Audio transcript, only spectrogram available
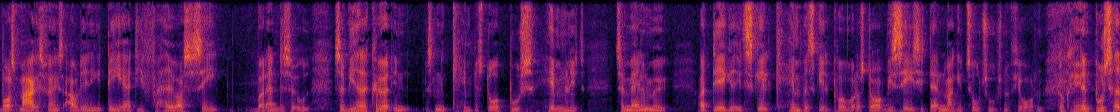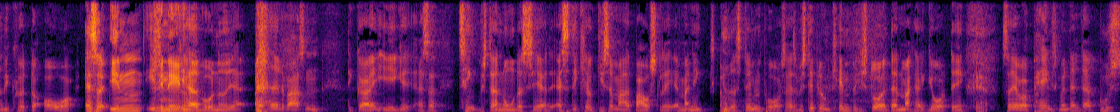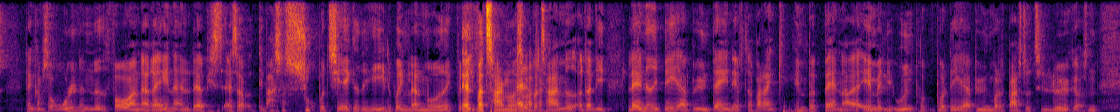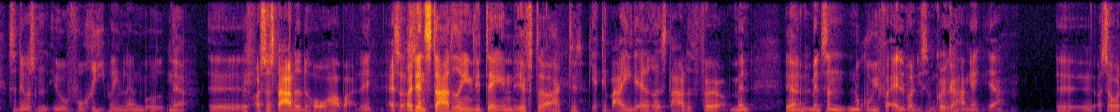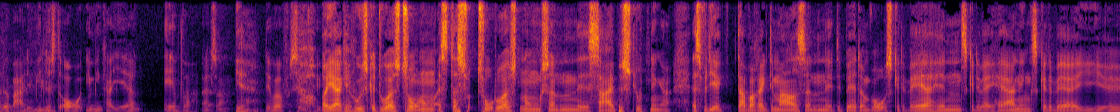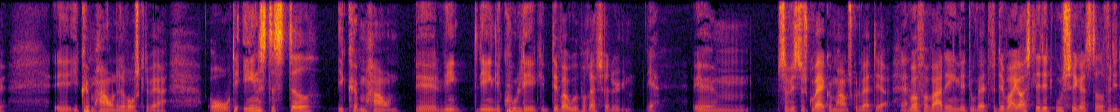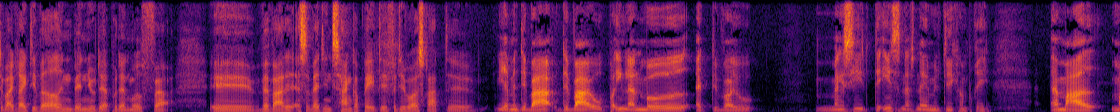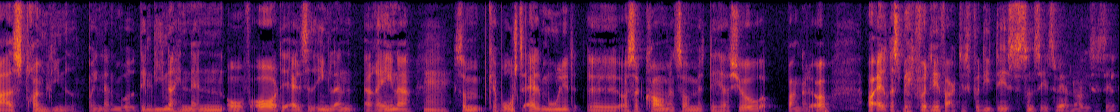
vores markedsføringsafdeling i DR, de havde jo også set, hvordan det så ud. Så vi havde kørt en sådan en kæmpe stor bus hemmeligt til Malmø, og dækket et skilt, kæmpe skilt på, hvor der står, vi ses i Danmark i 2014. Okay. Den bus havde vi kørt derover. altså inden, inden finalen. vi havde vundet, ja. Og jeg havde det bare sådan, det gør I ikke. Altså, tænk, hvis der er nogen, der ser det. Altså, det kan jo give så meget bagslag, at man ikke gider stemme på os. Altså, hvis det blev en kæmpe historie, at Danmark havde gjort det, ikke? Ja. Så jeg var panisk, men den der bus, den kom så rullende ned foran arenaen der. Vi, altså, det var så super tjekket det hele på en eller anden måde, ikke? Fordi Alt var timet, altså alt var langt. timet, og da vi landede i DR-byen dagen efter, var der en kæmpe banner af Emily uden på, på DR-byen, hvor der bare stod tillykke og sådan. Så det var sådan en eufori på en eller anden måde. Ja. Øh, og så startede det hårde arbejde, ikke? Altså, Og så, den startede egentlig dagen efter-agtigt. ja, det var egentlig allerede startet før, men, Ja. men, men sådan, nu kunne vi for alvor ligesom gå, i i gang. gang, ikke? Ja. Øh, og så var det jo bare det vildeste år i min karriere ever, altså. Ja. Det var for sindssygt. Og jeg kan huske, at du også tog nogle, altså der tog du også nogle sådan øh, seje beslutninger. Altså fordi der var rigtig meget sådan øh, debat om, hvor skal det være henne? Skal det være i Herning? Skal det være i, øh, øh, i København? Eller hvor skal det være? Og det eneste sted i København, øh, vi, det egentlig kunne ligge, det var ude på Refsaløen. Ja. Øhm, så hvis det skulle være i København, skulle det være der. Ja. Hvorfor var det egentlig, du valgte? For det var jo også lidt et usikkert sted, fordi der var ikke rigtig været en venue der på den måde før. Øh, hvad var det? Altså, hvad er dine tanker bag det? For det var også ret... Øh, Jamen, det var, det var jo på en eller anden måde, at det var jo, man kan sige, det internationale Melodi Grand Prix er meget, meget strømlignet på en eller anden måde. Det ligner hinanden år for år. Det er altid en eller anden arena, mm. som kan bruges til alt muligt. Øh, og så kommer man så med det her show og banker det op. Og alt respekt for det faktisk, fordi det er sådan set svært nok i sig selv.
